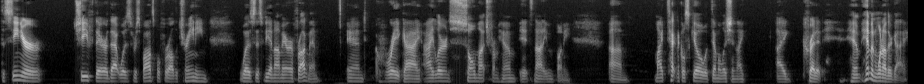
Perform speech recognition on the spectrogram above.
the senior chief there that was responsible for all the training was this Vietnam era frogman. And great guy. I learned so much from him. It's not even funny. Um, my technical skill with demolition, I I credit him him and one other guy.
